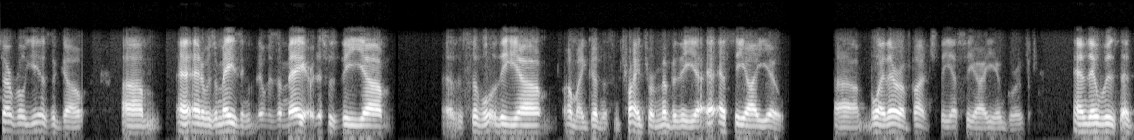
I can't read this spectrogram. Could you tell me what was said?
several years ago um, and, and it was amazing. There was a mayor. This was the um, uh, the civil the uh, oh my goodness, I'm trying to remember the uh, SEIU. Uh, boy, they're a bunch, the SEIU group. And there was it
